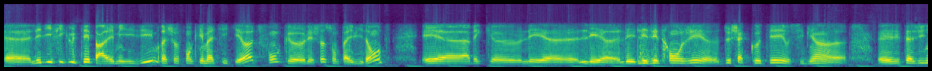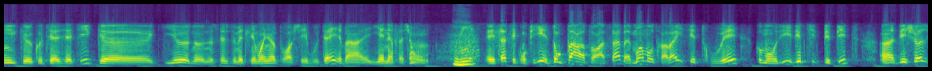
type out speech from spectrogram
Les difficultés par les millésimes, réchauffement climatique et autres font que les choses sont pas évidentes. Et euh, avec euh, les, euh, les, euh, les, les étrangers euh, de chaque côté, aussi bien euh, les États-Unis que côté asiatique, euh, qui eux ne, ne cessent de mettre les moyens pour acheter les bouteilles, eh ben il y a une inflation. Et ça c'est compliqué. Donc par rapport à ça, ben, moi mon travail c'est de trouver, comme on dit, des petites pépites. Hein, des choses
